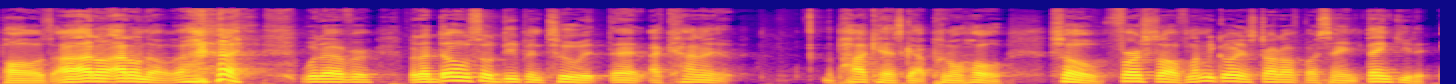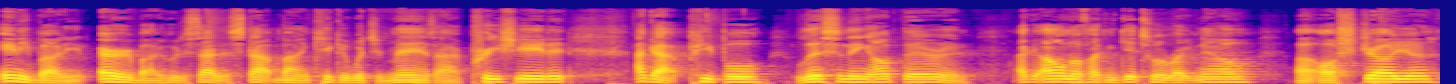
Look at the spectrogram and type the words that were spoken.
pause. I, I don't, I don't know, whatever. But I dove so deep into it that I kind of the podcast got put on hold. So, first off, let me go ahead and start off by saying thank you to anybody and everybody who decided to stop by and kick it with your mans. I appreciate it. I got people listening out there, and I, I don't know if I can get to it right now. Uh, Australia,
